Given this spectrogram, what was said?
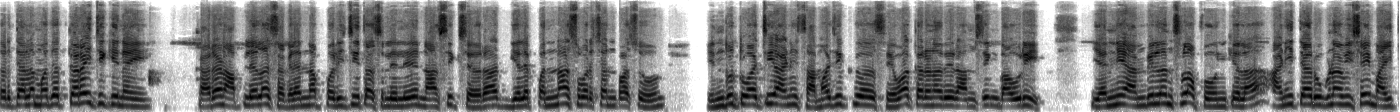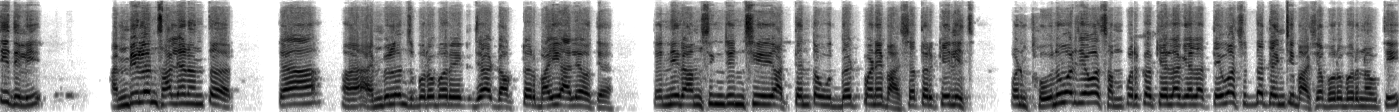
तर त्याला मदत करायची की नाही? कारण आपल्याला सगळ्यांना परिचित असलेले नाशिक शहरात गेल्या पन्नास वर्षांपासून हिंदुत्वाची आणि सामाजिक सेवा करणारे रामसिंग बावरी यांनी अँब्युलन्सला फोन केला आणि त्या रुग्णाविषयी माहिती दिली अँब्युलन्स आल्यानंतर त्या अँब्युलन्स बरोबर एक ज्या डॉक्टर बाई आल्या होत्या त्यांनी रामसिंगजींशी अत्यंत उद्धटपणे भाषा तर केलीच पण फोनवर जेव्हा संपर्क केला गेला तेव्हा सुद्धा त्यांची भाषा बरोबर नव्हती.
